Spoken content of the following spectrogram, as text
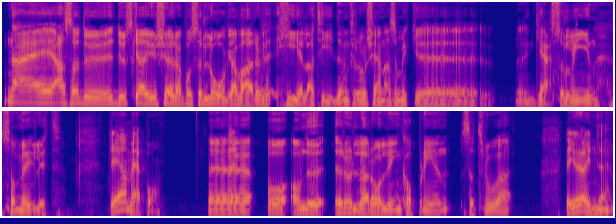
Nej, alltså du, du ska ju köra på så låga varv hela tiden för att tjäna så mycket eh, gasolin som möjligt. Det är jag med på. Eh, och om du rullar och håller in kopplingen så tror jag, Det gör jag inte.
